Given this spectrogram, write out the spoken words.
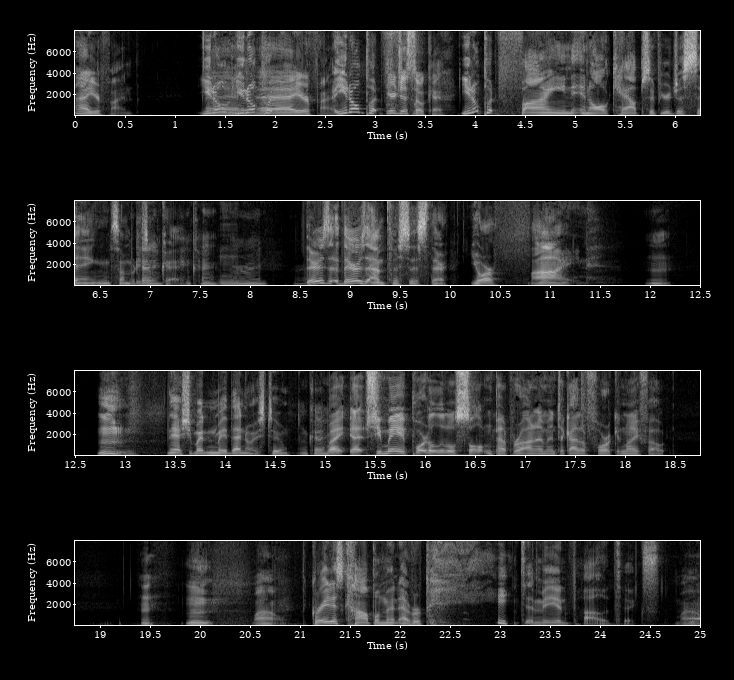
ah, you're fine? You don't you don't put Eh, you're fine. you don't put You're just okay. you don't put fine in all caps if you're just saying somebody's okay. Okay. All right. There's there's emphasis there. You're fine. Mm. Yeah, she might have made that noise too. Okay. Right. Uh, she may have poured a little salt and pepper on him and took out a fork and knife out. Wow. The Greatest compliment ever paid to me in politics. Wow.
